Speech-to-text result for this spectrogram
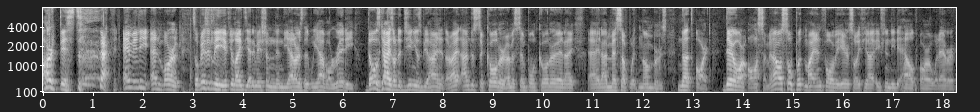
artist Emily and Mark. So basically, if you like the animation and the others that we have already, those guys are the genius behind it. All right, I'm just a coder. I'm a simple coder, and I and I mess up with numbers, not art. They are awesome, and I also put my info over here. So if you if you need help or whatever.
